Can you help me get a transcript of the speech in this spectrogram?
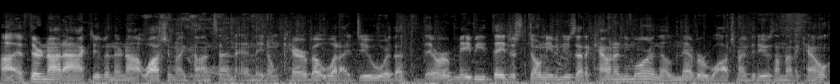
Uh, if they're not active and they're not watching my content and they don't care about what I do or that they, or maybe they just don't even use that account anymore and they'll never watch my videos on that account.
